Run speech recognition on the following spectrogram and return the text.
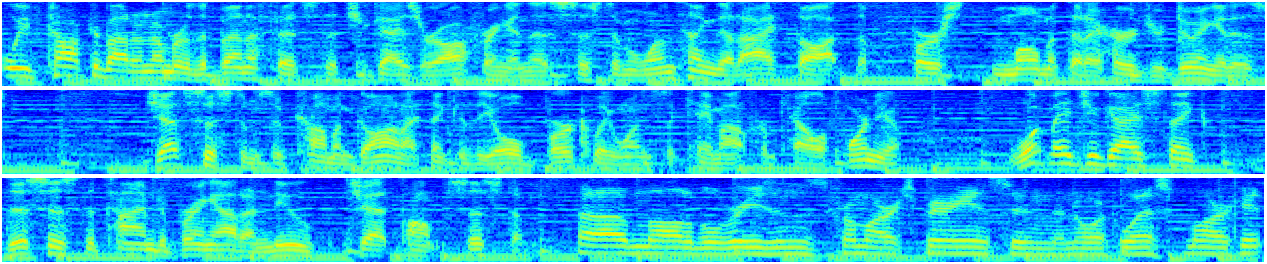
we've talked about a number of the benefits that you guys are offering in this system. One thing that I thought the first moment that I heard you're doing it is jet systems have come and gone. I think of the old Berkeley ones that came out from California. What made you guys think this is the time to bring out a new jet pump system? Uh, multiple reasons. From our experience in the Northwest market,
